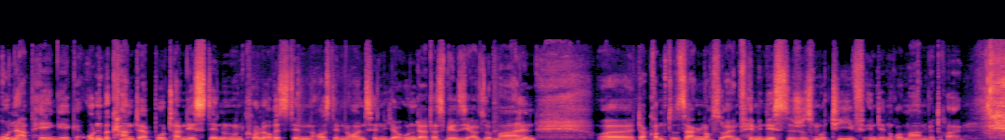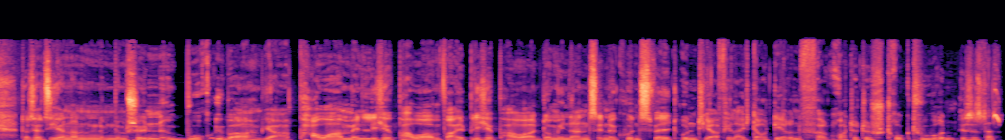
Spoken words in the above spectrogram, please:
unabhängiger, unbekannter Botanistinnen und Koloristinnen aus dem 19. Jahrhundert. Das will sie also malen. Äh, da kommt sozusagen noch so ein feministisches Motiv in den Roman mit rein. Das hört sich an einem schönen Buch über ja, Power, männliche Power, weibliche Power, Dominanz in der Kunstwelt und ja vielleicht auch deren verrottete Strukturen. Ist es das?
